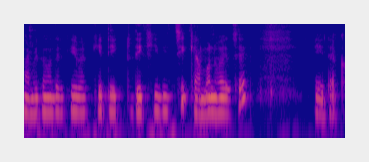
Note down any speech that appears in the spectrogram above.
আমি তোমাদেরকে এবার কেটে একটু দেখিয়ে দিচ্ছি কেমন হয়েছে। এই দেখো।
